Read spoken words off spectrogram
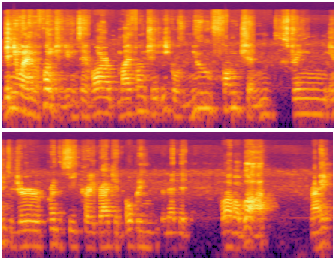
then you want to have a function. You can say var my function equals new function, string integer, parenthesis, curly bracket, opening the method, blah, blah, blah, right?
